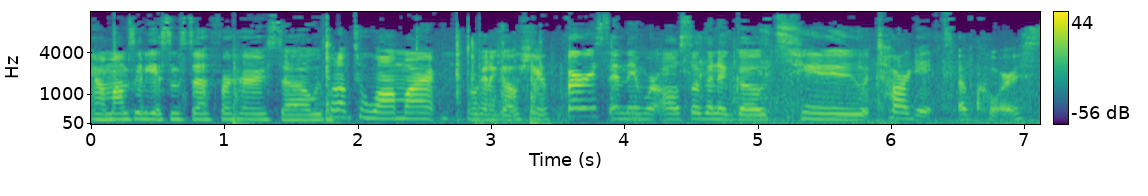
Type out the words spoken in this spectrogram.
my mom's gonna get some stuff for her. So we pulled up to Walmart. We're gonna go here first and then we're also gonna go to Target of course.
